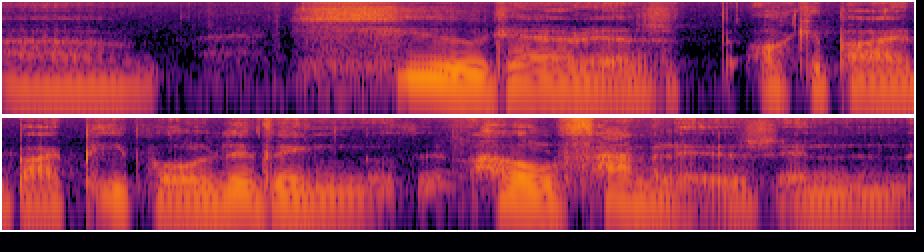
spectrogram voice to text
Um, huge areas occupied by people living, whole families in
